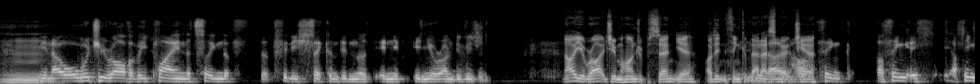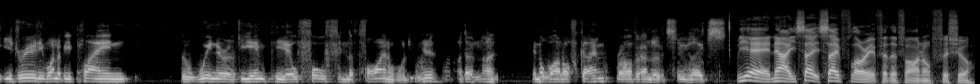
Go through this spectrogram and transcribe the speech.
You know, or would you rather be playing the team that that finished second in the in, your- in your own division? No, you're right, Jim. 100. percent Yeah, I didn't think of that You know, aspect. I think I think if I think you'd really want to be playing the winner of the NPL fourth in the final, wouldn't you? I don't know. In a one-off game rather than the two legs. Yeah, no, you say save Floreat for the final for sure.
